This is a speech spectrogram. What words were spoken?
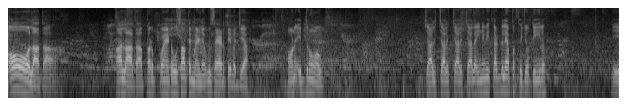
ਉਹ ਲਾਤਾ ਆ ਲਾਤਾ, ਪਰ ਪੁਆਇੰਟ ਉਸ ਹਿਸਾਬ ਤੇ ਮਿਲਣੇ ਕੋਈ ਸਾਈਡ ਤੇ ਵੱਜਿਆ। ਹੁਣ ਇਧਰੋਂ ਆਊ। ਚੱਲ ਚੱਲ ਚੱਲ ਚੱਲ, ਇਹਨੇ ਵੀ ਕੱਢ ਲਿਆ ਪੱਥੇ ਚੋਂ ਤੀਰ। ਏ,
